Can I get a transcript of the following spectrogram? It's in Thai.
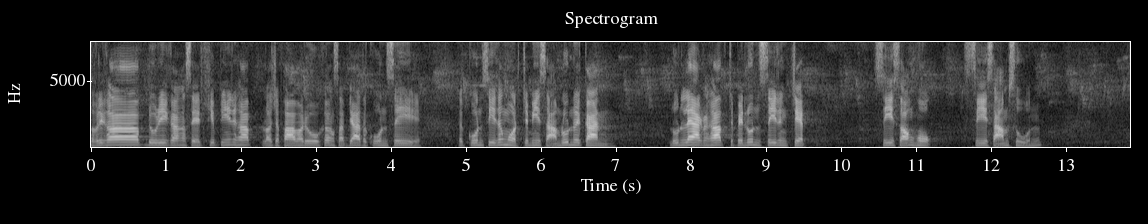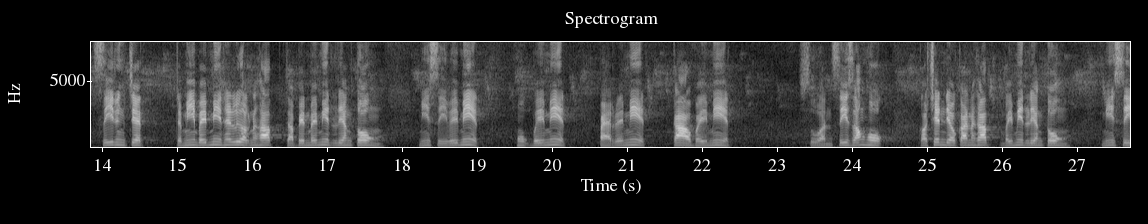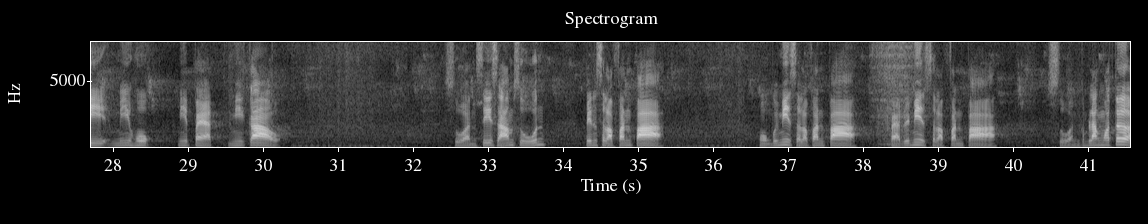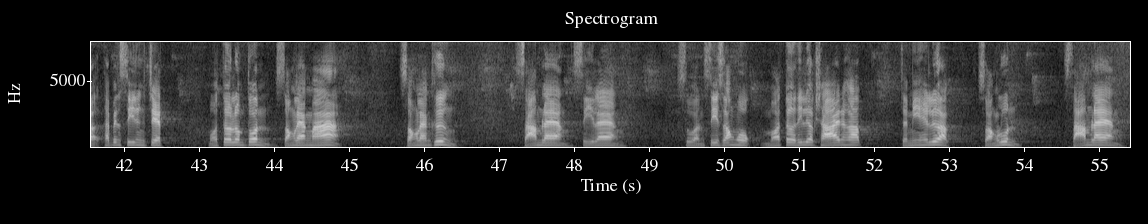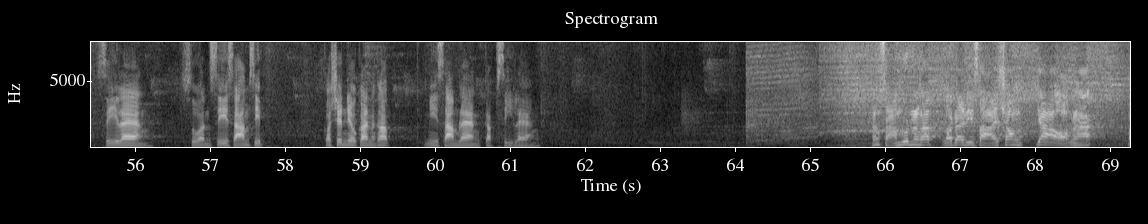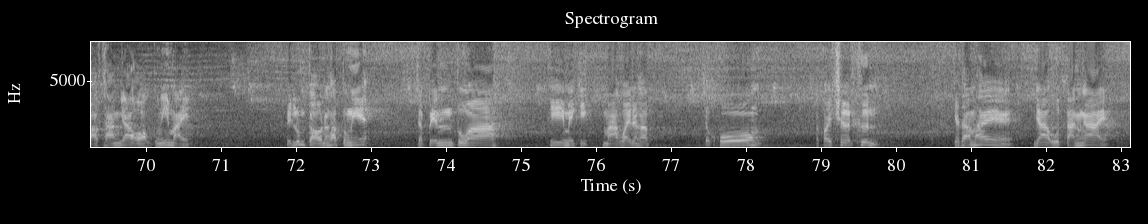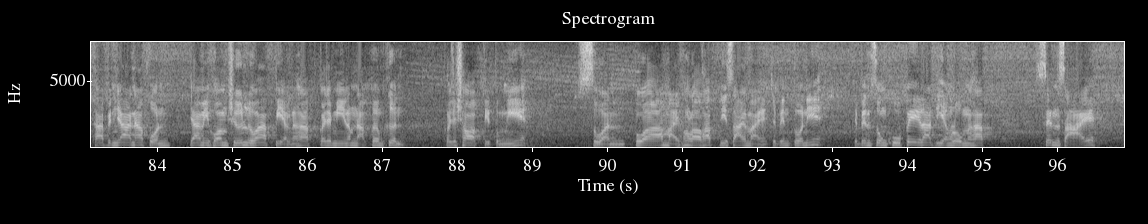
สวัสดีครับดูดีการเกษตรคลิปนี้นะครับ เราจะพามาดูเครื่องสับหญ้าตระกูล C ตระกูล C ทั้งหมดจะมี 3 รุ่นด้วยกัน รุ่นแรกนะครับจะเป็นรุ่น C17 C26 C30 C17 จะมีใบมีดให้เลือกนะครับ จะเป็นใบมีดเรียงตรง มี 4 ใบมีด 6 ใบมีด 8 ใบมีด 9 ใบมีด ส่วน C26 ก็เช่นเดียวกันนะครับ ใบมีดเรียงตรง มี 4 มี 6 มี 8 มี 9 ส่วน C30 เป็นสลับฟันปลา6ใบมีดสลับฟันปลา8ใบมีดสลับฟันปลาส่วนกำลังมอเตอร์ ถ้าเป็น C17 มอเตอร์เริ่มต้น 2 แรงม้า 2 แรงครึ่ง 3 แรง 4 แรง ส่วน C26 มอเตอร์ที่เลือกใช้นะครับ จะมีให้เลือก 2 รุ่น 3 แรง 4 แรง ส่วน C30 ก็เช่นเดียวกันนะครับ มี 3 แรงกับ 4 แรง ทั้ง 3 รุ่นนะครับ เราได้ดีไซน์ช่องหญ้าออกนะฮะปากทางหญ้าออกตรงนี้ใหม่ เป็นรุ่นเก่านะครับ ตรงนี้จะเป็นตัวที่ไม่กิกมาร์กไว้นะครับ จะโค้งแล้วค่อยเชิดขึ้น จะทำให้หญ้าอุดตันง่าย ถ้าเป็นหญ้าหน้าฝนหญ้ามีความชื้นหรือว่าเปียกนะครับ ก็จะมีน้ำหนักเพิ่มขึ้น ก็จะชอบติดตรงนี้ ส่วนตัวใหม่ของเราครับดีไซน์ใหม่ จะเป็นตัวนี้จะเป็นทรงคูเป้ลาดเอียงลงนะครับ เส้นสาย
